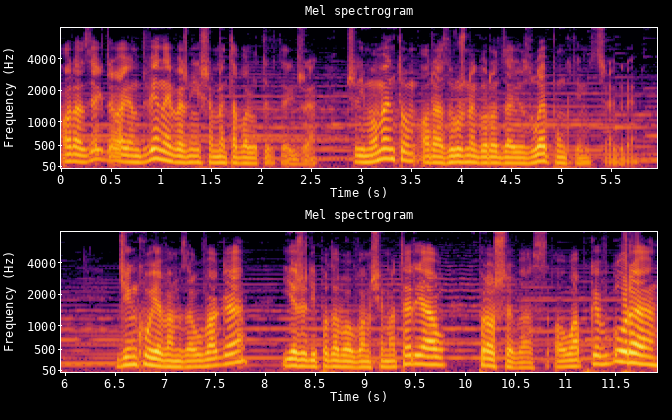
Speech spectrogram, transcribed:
oraz jak działają dwie najważniejsze metawaluty w tej grze, czyli momentum oraz różnego rodzaju złe punkty mistrza gry. Dziękuję Wam za uwagę. Jeżeli podobał Wam się materiał, proszę Was o łapkę w górę,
